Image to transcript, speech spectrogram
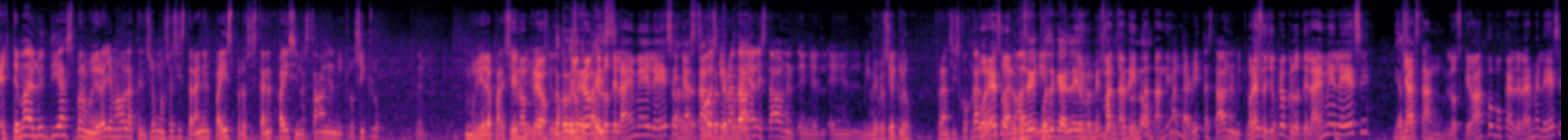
El tema de Luis Díaz, bueno, me hubiera llamado la atención, no sé si estará en el país, pero si está en el país y no estaba en el microciclo, eh, me hubiera parecido. Sí, no que creo. No creo que Yo creo que país. los de la MLS Ah, ya están. No, es que. Ayala estaba en el, en el, en el microciclo. microciclo. Francisco Calvo. Por eso, no puede, ser, puede ser que a él le dio permiso. Matarrita no. también. Matarrita estaba en el microciclo. Por eso yo creo que los de la MLS Ya ya, está. están. Los que van a convocar de la MLS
